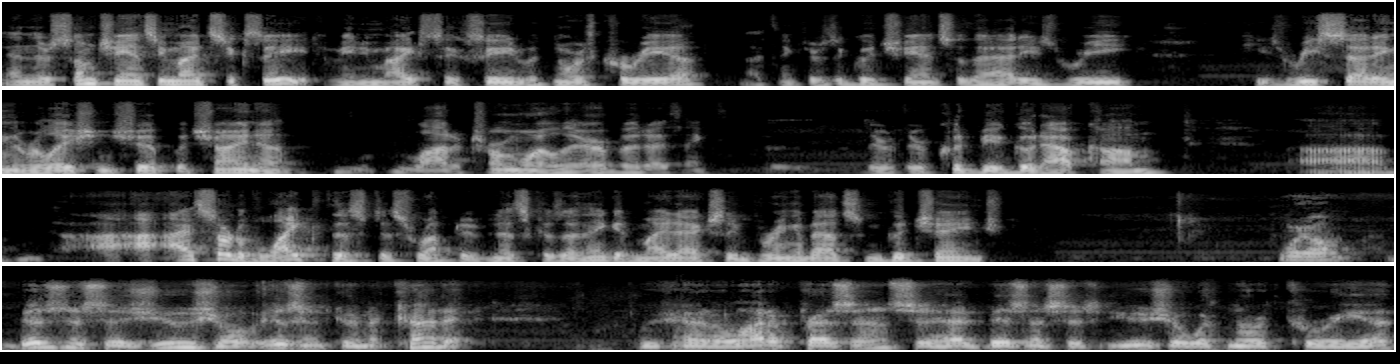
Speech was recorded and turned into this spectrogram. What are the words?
And there's some chance he might succeed. I mean, he might succeed with North Korea. I think there's a good chance of that. He's re, he's resetting the relationship with China. A lot of turmoil there, but I think there, there could be a good outcome. Uh, I, I, sort of like this disruptiveness because I think it might actually bring about some good change. Well, business as usual isn't going to cut it. We've had a lot of presidents that had business as usual with North Korea.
